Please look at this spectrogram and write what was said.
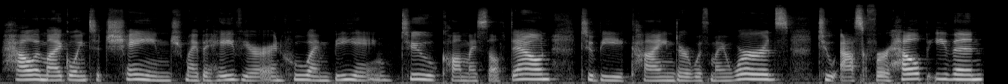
How am I going to change my behavior and who I'm being to calm myself down, to be kinder with my words, to ask for help, even?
